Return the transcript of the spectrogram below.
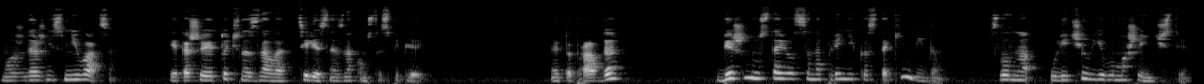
Может даже не сомневаться. Эта шея точно знала телесное знакомство с петлей. «Это правда?» Бешеный уставился на пленника с таким видом, словно уличил его в мошенничестве.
